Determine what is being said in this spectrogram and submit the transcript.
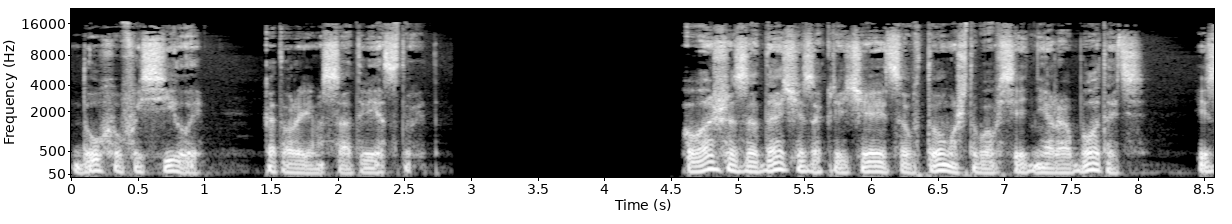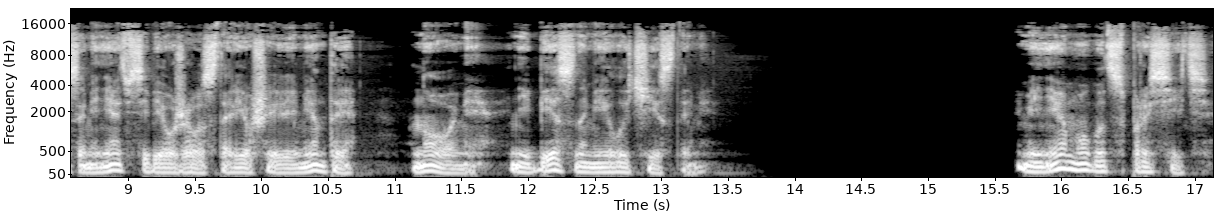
духов и силы, которые им соответствуют. Ваша задача заключается в том, чтобы все дни работать и заменять в себе уже устаревшие элементы новыми, небесными и лучистыми. Меня могут спросить,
